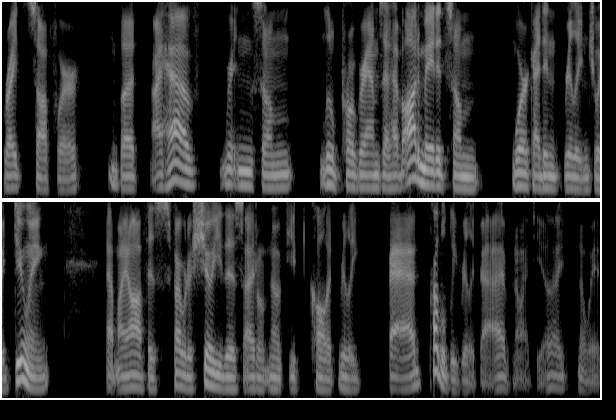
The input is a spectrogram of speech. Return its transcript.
write software, but I have written some little programs that have automated some work I didn't really enjoy doing at my office. If I were to show you this, I don't know if you'd call it really bad, probably really bad. I have no idea. I have no way of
